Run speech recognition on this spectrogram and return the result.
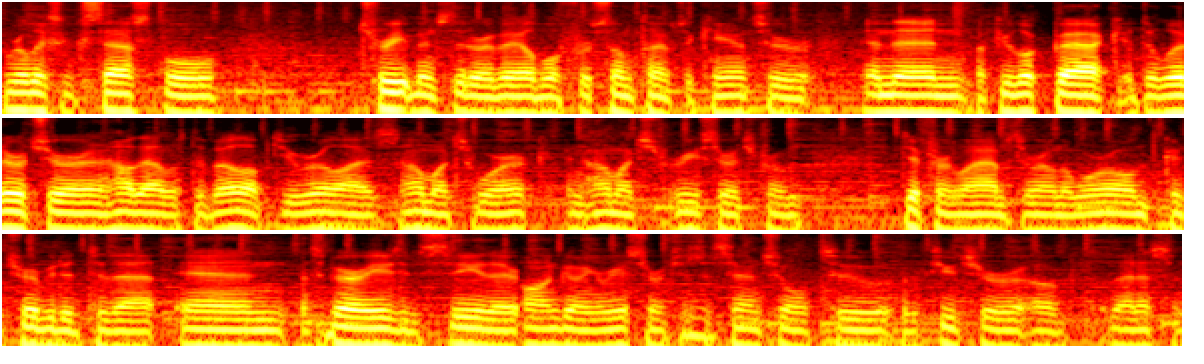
really successful treatments that are available for some types of cancer. And then if you look back at the literature and how that was developed, you realize how much work and how much research from different labs around the world contributed to that. And it's very easy to see that ongoing research is essential to the future of medicine.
